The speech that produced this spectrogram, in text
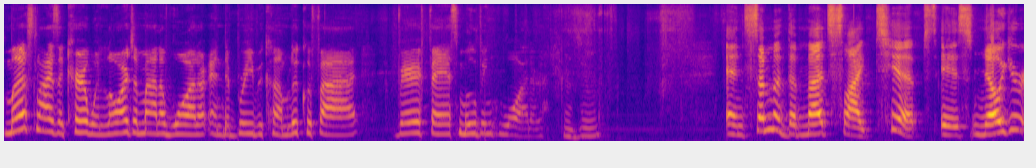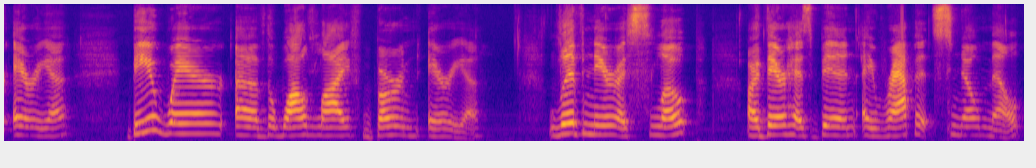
Mudslides occur when large amount of water and debris become liquefied, very fast moving water. Mm -hmm. And some of the mudslide tips is know your area, be aware of the wildlife burn area live near a slope or there has been a rapid snow melt.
